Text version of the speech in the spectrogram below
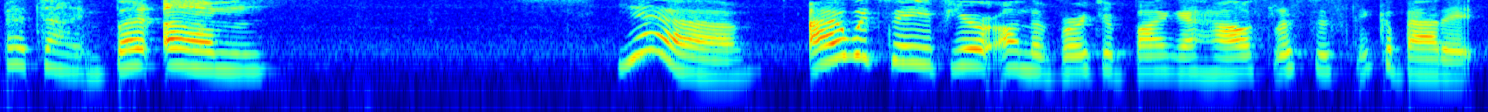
bedtime. But um, yeah, I would say if you're on the verge of buying a house, let's just think about it.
